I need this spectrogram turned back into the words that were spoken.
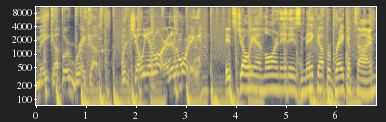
Make Up or Breakup with Joey and Lauren in the morning. It's Joey and Lauren. It is makeup or breakup time.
